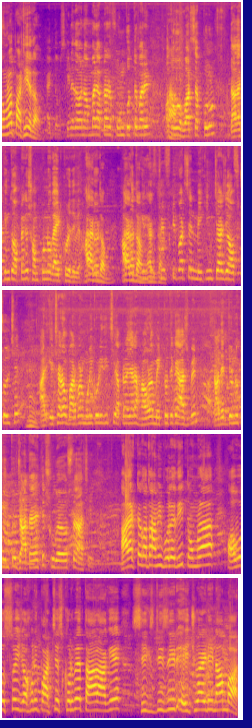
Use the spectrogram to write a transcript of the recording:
তোমরা পাঠিয়ে দাও। একদম। স্ক্রিনে দেওয়া নাম্বারে আপনারা ফোন করতে পারেন অথবা হোয়াটসঅ্যাপ করুন। দাদা কিন্তু আপনাকে সম্পূর্ণ গাইড করে দেবে। একদম, একদম, একদম। ফিফটি পার্সেন্ট মেকিং চার্জে অফ চলছে। আর এছাড়াও বারবার মনে করিয়ে দিচ্ছি আপনারা যারা হাওড়া মেট্রো থেকে আসবেন তাদের জন্য কিন্তু যাতায়াতের সুব্যবস্থা আছে। আর একটা কথা আমি বলে দিই তোমরা অবশ্যই যখনই পারচেস করবে তার আগে সিক্স ডিজিট এইচওআইডি নাম্বার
